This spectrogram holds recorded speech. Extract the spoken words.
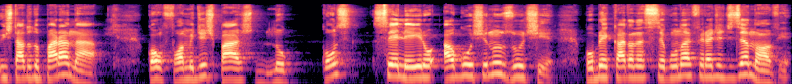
Estado do Paraná conforme despacho no conselheiro Agostino Zucchi, publicada nesta segunda-feira de 19.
